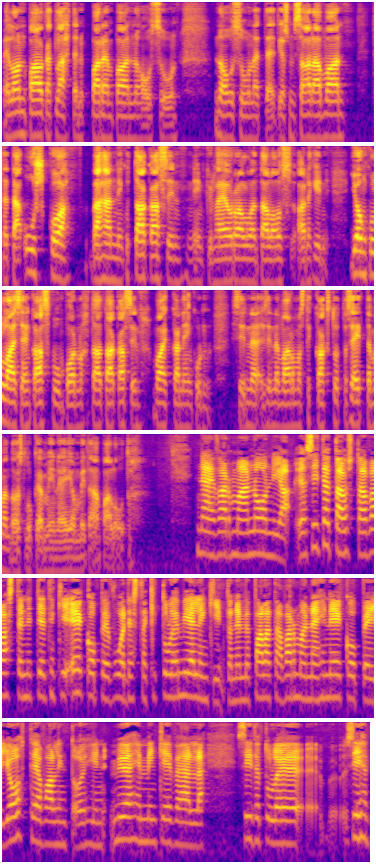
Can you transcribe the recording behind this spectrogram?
meillä on palkat lähtenyt parempaan nousuun, nousuun. Että, että jos me saadaan vaan tätä uskoa vähän niin kuin takaisin, niin kyllä euroalueen talous ainakin jonkunlaiseen kasvuun ponnahtaa takaisin, vaikka niin kuin sinne, sinne varmasti 2017 lukemiin ei ole mitään paluuta. Näin varmaan on, ja, ja sitä taustaa vasten niin tietenkin EKP-vuodestakin tulee mielenkiintoinen. Me palataan varmaan näihin EKP-johtajavalintoihin myöhemmin keväällä. Siitä tulee, siihen,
